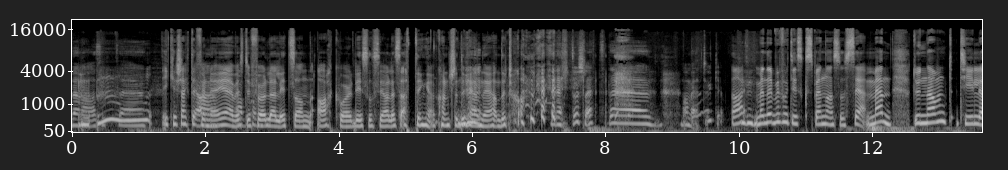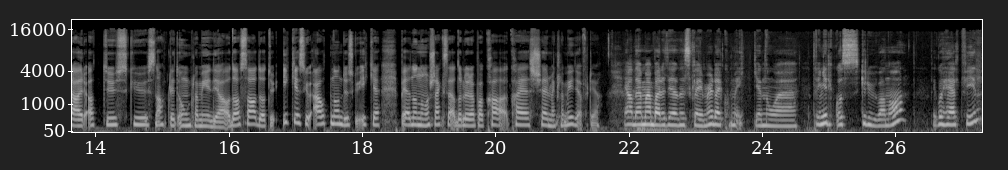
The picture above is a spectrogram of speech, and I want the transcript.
denne sitt uh, Ikke sjekk det for nøye hvis du føler deg litt sånn awkward i sosiale settinger. Kanskje du er neandertaler. Rett og slett. Det, man vet jo ikke. Nei, men det blir faktisk spennende å se. Men du nevnte tidligere at du skulle snakke litt om klamydia, og da sa du at du ikke skulle oute noen, du skulle ikke be noen om å sjekke seg, og da lurer jeg på hva, hva skjer med klamydia for tida? Ja, det må jeg bare si en disclaimer. Det kommer ikke noe Trenger ikke å skru av nå. Det går helt fint.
